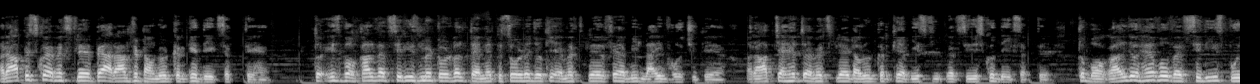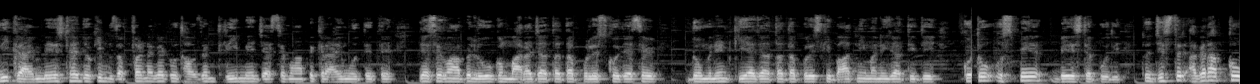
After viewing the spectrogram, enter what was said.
और आप इसको MX प्लेयर पे आराम से डाउनलोड करके देख सकते हैं। तो इस भोकाल वेब सीरीज़ में टोटल टेन एपिसोड है जो कि एम एक्स प्लेयर पे अभी लाइव हो चुके हैं। और आप चाहे तो एम एक्स प्लेयर डाउनलोड करके अभी इस वेब सीरीज़ को देख सकते हैं। तो भोकाल जो है वो वेब सीरीज़ पूरी क्राइम बेस्ड है, जो कि मुजफ्फरनगर 2003 में जैसे वहाँ पे क्राइम होते थे, जैसे वहाँ पे लोगों को मारा जाता था, पुलिस को जैसे डोमिनेट किया जाता था, पुलिस की बात नहीं मानी जाती थी। तो उस पर बेस्ड है पूरी। तो जिस तरह, अगर आपको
